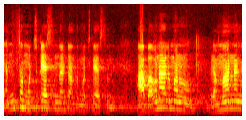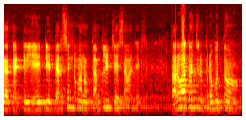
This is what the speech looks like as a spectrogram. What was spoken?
ఎంత ముచ్చటేస్తుందంటే అంత ముచ్చటేస్తుంది. ఆ భవనాలు మనం బ్రహ్మాండంగా కట్టి ఎయిటీ పర్సెంట్ మనం కంప్లీట్ చేసాం అధ్యక్ష. తర్వాత వచ్చిన ప్రభుత్వం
